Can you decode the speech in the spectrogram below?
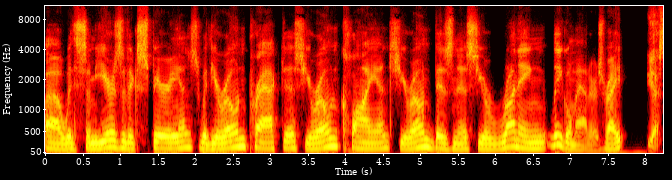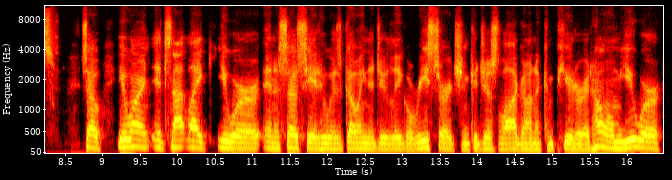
uh, with some years of experience with your own practice, your own clients, your own business. You're running legal matters, right? Yes. So you weren't, it's not like you were an associate who was going to do legal research and could just log on a computer at home. You were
